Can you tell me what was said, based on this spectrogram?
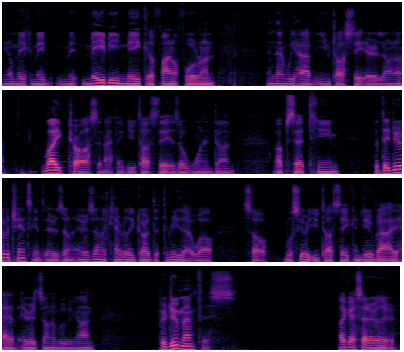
you know make maybe maybe make a Final Four run. And then we have Utah State, Arizona like Charleston, I think Utah State is a one and done upset team, but they do have a chance against Arizona. Arizona can't really guard the three that well, so we'll see what Utah State can do. But I have Arizona moving on. Purdue, Memphis. Like I said earlier,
